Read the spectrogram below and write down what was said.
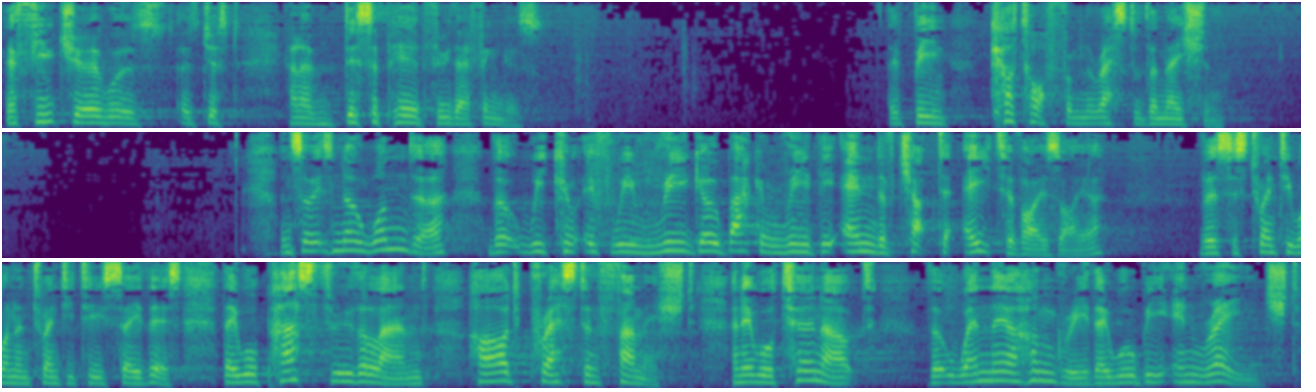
Their future was, has just kind of disappeared through their fingers. They've been cut off from the rest of the nation. And so it's no wonder that we can, if we re go back and read the end of chapter 8 of Isaiah, Verses 21 and 22 say this They will pass through the land hard pressed and famished, and it will turn out that when they are hungry, they will be enraged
